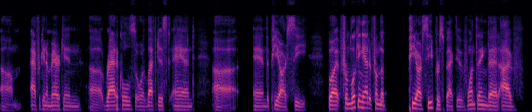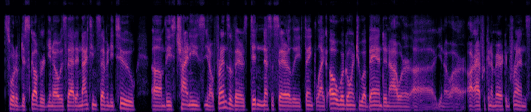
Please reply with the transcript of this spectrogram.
um, African American uh, radicals or leftists and uh, and the PRC. But from looking at it from the PRC perspective, one thing that I've sort of discovered, you know, is that in 1972, um, these Chinese, you know, friends of theirs didn't necessarily think like, oh, we're going to abandon our, uh, you know, our, our African American friends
